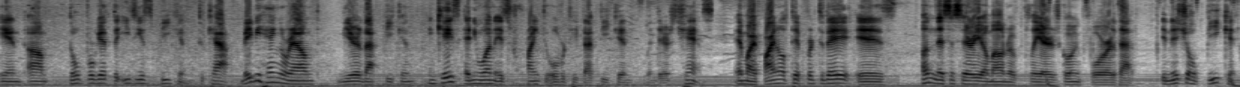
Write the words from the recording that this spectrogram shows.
And um, don't forget the easiest beacon to cap. Maybe hang around near that beacon in case anyone is trying to overtake that beacon when there's chance. And my final tip for today is unnecessary amount of players going for that initial beacon.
